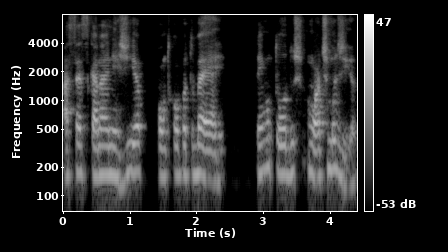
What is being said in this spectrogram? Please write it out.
acesse canalenergia.com.br. Tenham todos um ótimo dia.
